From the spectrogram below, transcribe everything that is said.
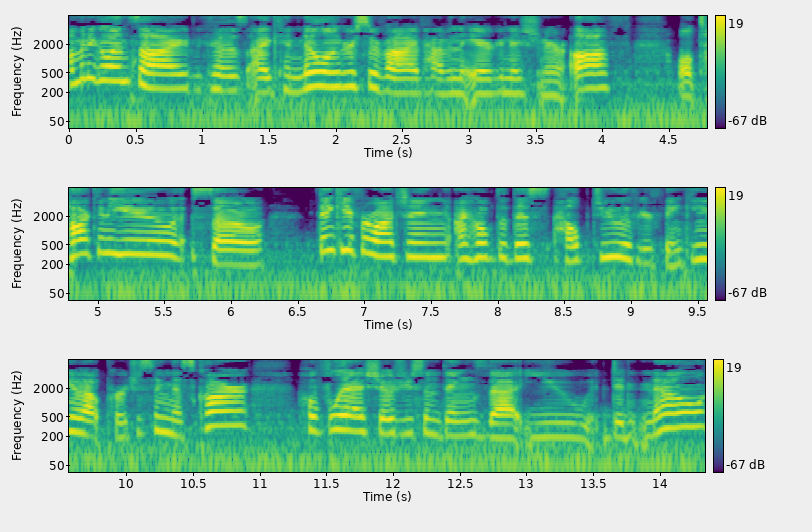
I'm gonna go inside because I can no longer survive having the air conditioner off while talking to you. So thank you for watching. I hope that this helped you if you're thinking about purchasing this car. Hopefully I showed you some things that you didn't know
